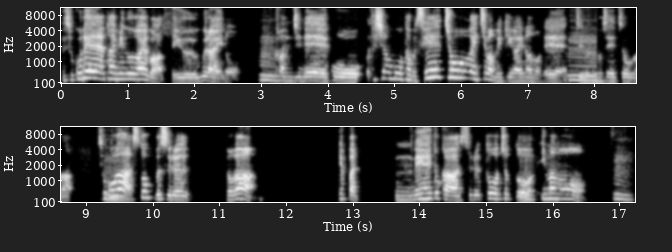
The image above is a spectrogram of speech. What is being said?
でそこでタイミングが合えばっていうぐらいのうん。感じで、こう私はもう多分成長が一番の生きがいなので、うん自分の成長がそこがストップするのがやっぱ、うん、恋愛とかするとちょっうとん今のうん。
